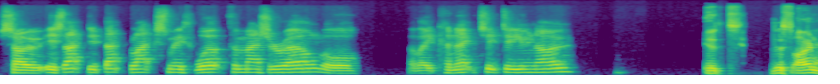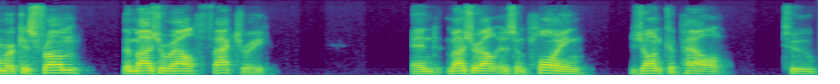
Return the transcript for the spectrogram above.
So, is that did that blacksmith work for Majorelle, or are they connected? Do you know? It's this ironwork is from the Majorelle factory, and Majorelle is employing Jean Capel to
